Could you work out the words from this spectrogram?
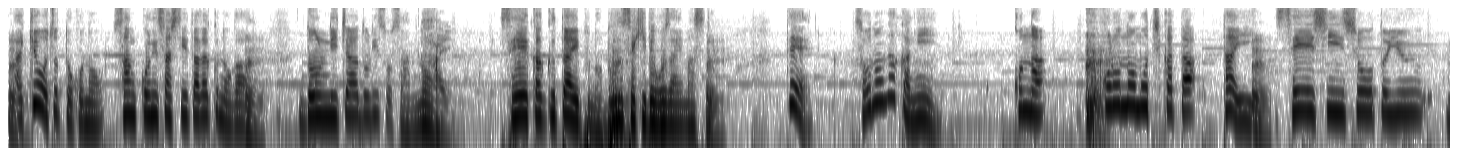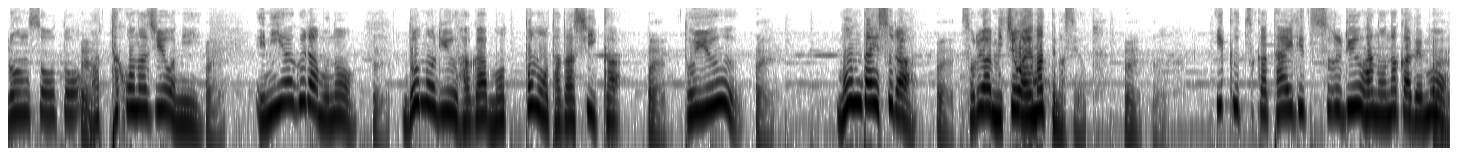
うんあ今日ちょっとこの参考にさせていただくのが、うん。ドン・リチャード・リソさんのはい。性格タイプの分析でございますと、うん。でその中にこんな 心の持ち方対うん精神症という論争とうん全く同じように、うん。エニアグラムのうん。どの流派が最も正しいかうん。といううん。問題すらうん。それは道を誤ってますよとうん。いくつか対立する流派の中でも、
